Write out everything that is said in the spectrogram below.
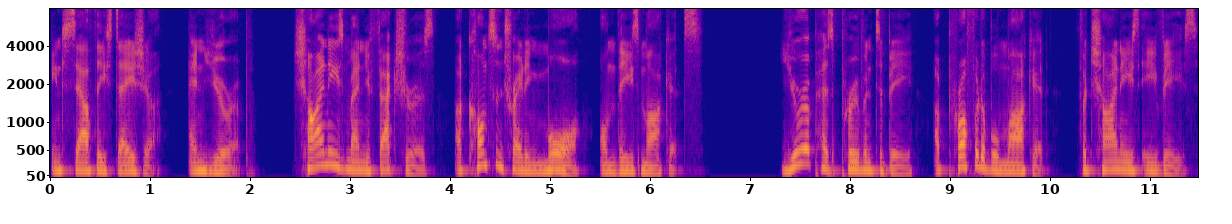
in Southeast Asia and Europe, Chinese manufacturers are concentrating more on these markets. Europe has proven to be a profitable market for Chinese EVs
